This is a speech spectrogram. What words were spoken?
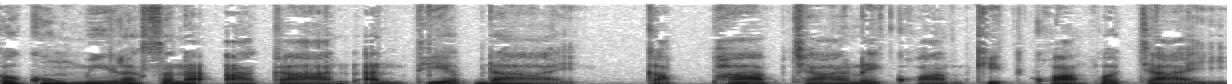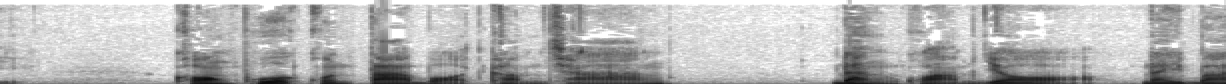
ก็คงมีลักษณะอาการอันเทียบได้กับภาพช้างในความคิดความเข้าใจ ของพวกคนตาบอดคลำช้าง ดังความย่อในบา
